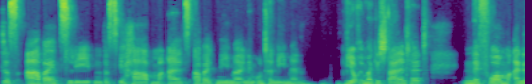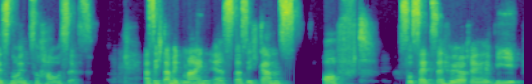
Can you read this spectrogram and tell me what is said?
das Arbeitsleben, das wir haben als Arbeitnehmer in einem Unternehmen, wie auch immer gestaltet, eine Form eines neuen Zuhauses. Was ich damit meine, ist, dass ich ganz oft so Sätze höre wie,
